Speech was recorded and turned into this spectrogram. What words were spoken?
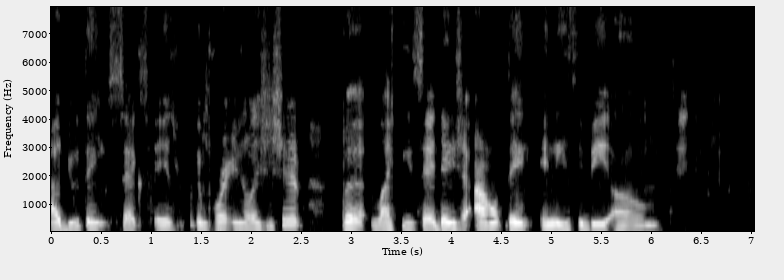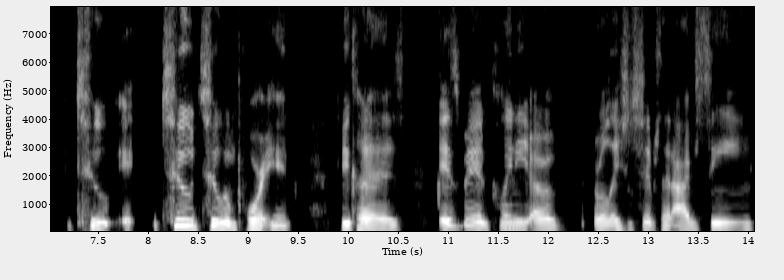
I do think sex is important in a relationship, but like you said, Deja, I don't think it needs to be um too too too important because it's been plenty of relationships that I've seen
